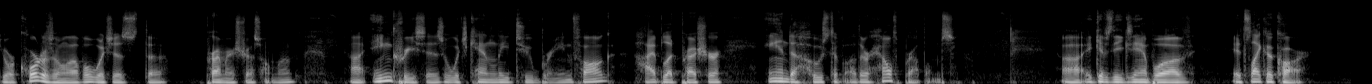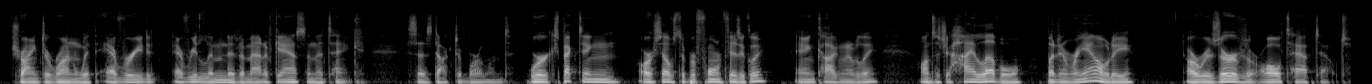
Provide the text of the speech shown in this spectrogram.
your cortisol level, which is the primary stress hormone, uh, increases, which can lead to brain fog, high blood pressure, and a host of other health problems. Uh, it gives the example of it's like a car trying to run with every every limited amount of gas in the tank, says Dr. Borland. We're expecting ourselves to perform physically and cognitively on such a high level, but in reality, our reserves are all tapped out.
